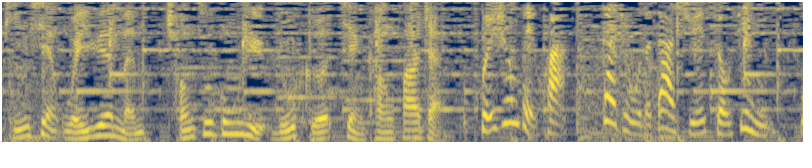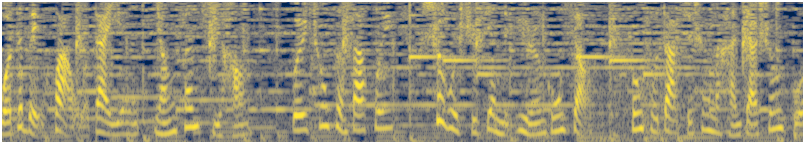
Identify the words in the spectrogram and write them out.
频现违约门，长租公寓如何健康发展？回声北化，带着我的大学走进你，我的北化我代言，扬帆起航。为充分发挥社会实践的育人功效，丰富大学生的寒假生活，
